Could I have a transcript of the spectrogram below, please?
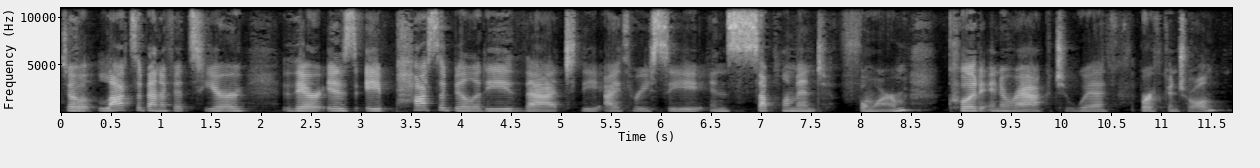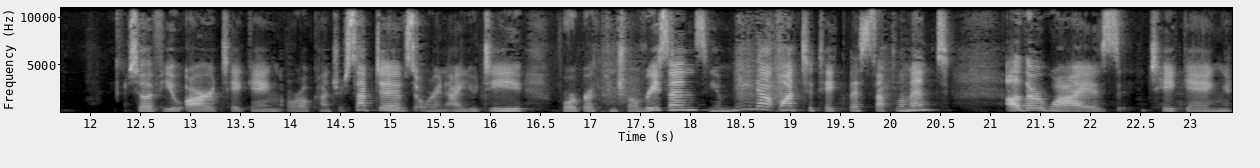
So, lots of benefits here. There is a possibility that the I3C in supplement form could interact with birth control. So, if you are taking oral contraceptives or an IUD for birth control reasons, you may not want to take this supplement. Otherwise, taking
